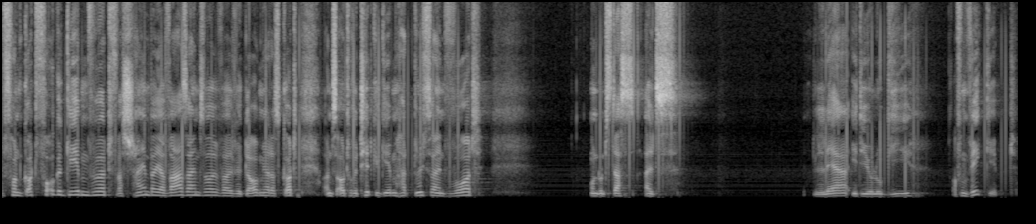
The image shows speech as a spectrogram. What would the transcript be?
von Gott vorgegeben wird, was scheinbar ja wahr sein soll, weil wir glauben ja, dass Gott uns Autorität gegeben hat durch sein Wort und uns das als Lehrideologie auf den Weg gibt.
